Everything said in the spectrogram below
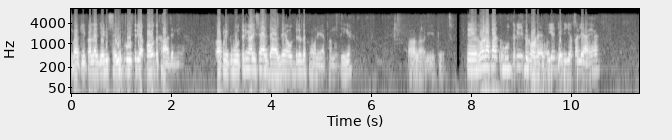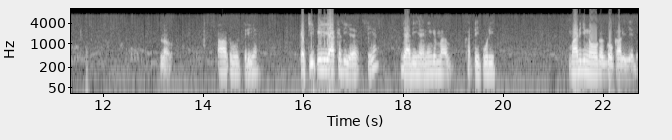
ਬਾਕੀ ਪਹਿਲਾਂ ਜਿਹੜੀ ਸਹੀ ਕਬੂਤਰੀ ਆਪਾਂ ਉਹ ਦਿਖਾ ਦਿੰਨੇ ਆ ਆਪਣੀ ਕਬੂਤਰੀਆਂ ਵਾਲੀ ਸਾਈਡ ਚੱਲਦੇ ਆ ਉਧਰ ਦਿਖਾਉਣੇ ਆ ਤੁਹਾਨੂੰ, ਠੀਕ ਹੈ। ਆ ਲਾ ਰਹੀ ਇੱਕ। ਤੇ ਹੁਣ ਆਪਾਂ ਕਬੂਤਰੀ ਦਿਖਾਉਣੇ ਆ, ਠੀਕ ਹੈ, ਜਿਹੜੀ ਆਪਾਂ ਲਿਆਏ ਆ। ਲਓ ਆ ਕਬੂਤਰੀ ਹੈ ਕੱਚੀ ਪੀਲੀ ਅੱਖ ਦੀ ਹੈ, ਠੀਕ ਹੈ। ਜਿਆਦੀ ਹੈ ਨਹੀਂ ਕਿ ਖੱਟੀ ਪੂਰੀ। ਮਾੜੀ ਜੀ ਨੋਕ ਅੱਗੋਂ ਕਾਲੀ ਹੈ ਇਹਦੀ।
